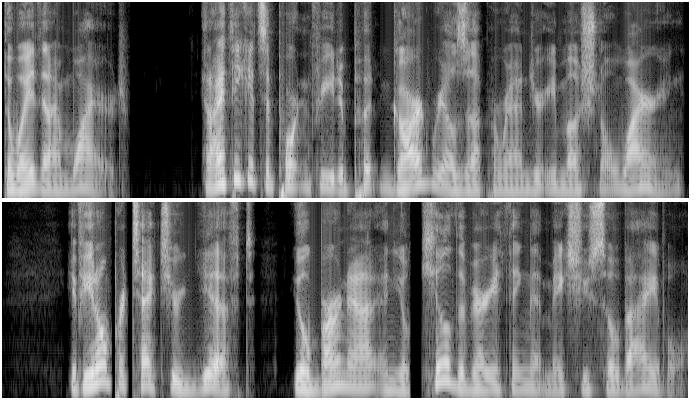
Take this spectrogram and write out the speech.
the way that I'm wired. And I think it's important for you to put guardrails up around your emotional wiring. If you don't protect your gift, you'll burn out and you'll kill the very thing that makes you so valuable.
